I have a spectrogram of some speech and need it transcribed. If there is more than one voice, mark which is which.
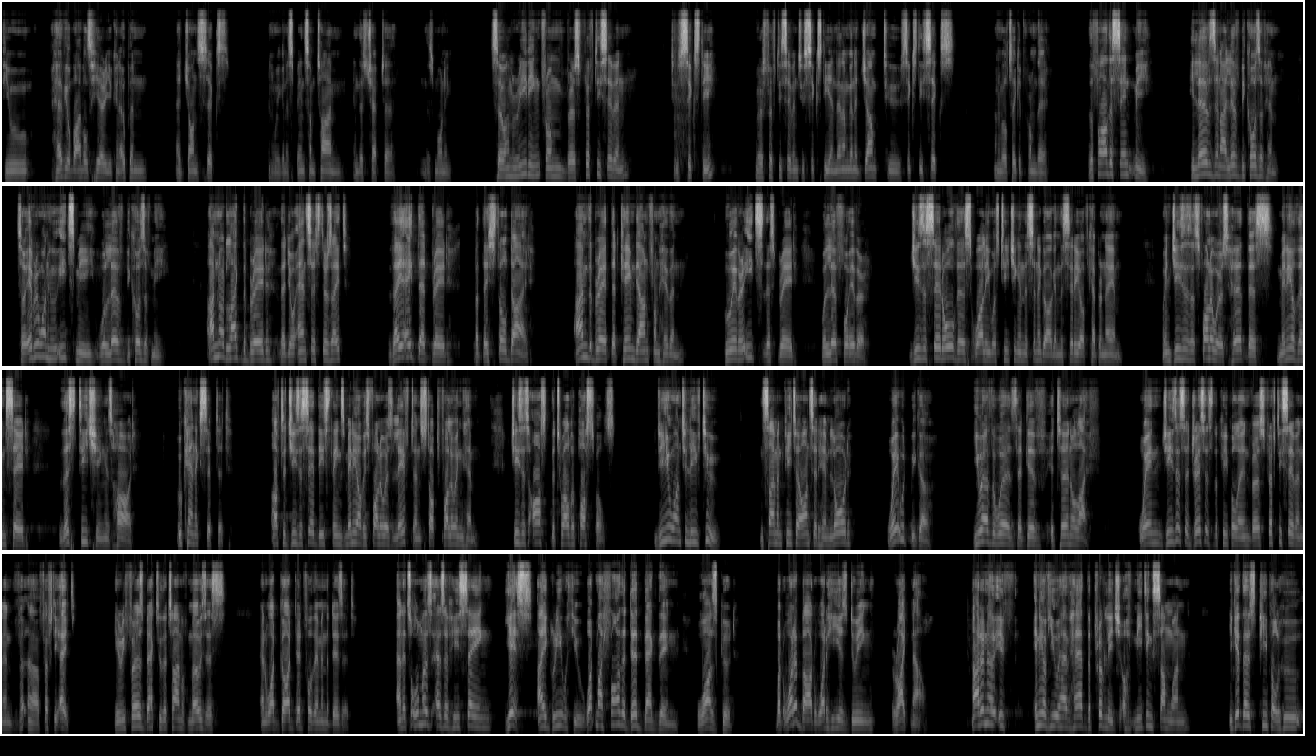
Speaker 1: If you have your Bibles here, you can open at John 6, and we're going to spend some time in this chapter this morning. So I'm reading from verse 57 to 60, verse 57 to 60, and then I'm going to jump to 66, and we'll take it from there. The Father sent me. He lives, and I live because of him. So everyone who eats me will live because of me. I'm not like the bread that your ancestors ate. They ate that bread, but they still died. I'm the bread that came down from heaven. Whoever eats this bread will live forever. Jesus said all this while he was teaching in the synagogue in the city of Capernaum. When Jesus' followers heard this, many of them said, This teaching is hard. Who can accept it? After Jesus said these things, many of his followers left and stopped following him. Jesus asked the twelve apostles, Do you want to leave too? And Simon Peter answered him, Lord, where would we go? You have the words that give eternal life. When Jesus addresses the people in verse 57 and uh, 58, he refers back to the time of Moses and what God did for them in the desert. And it's almost as if he's saying, Yes, I agree with you. What my father did back then was good. But what about what he is doing right now? now? I don't know if any of you have had the privilege of meeting someone. You get those people who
